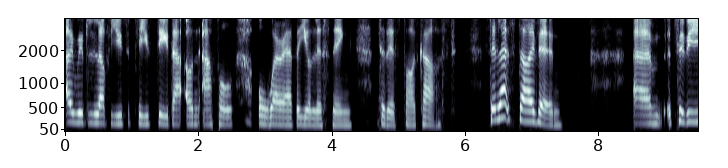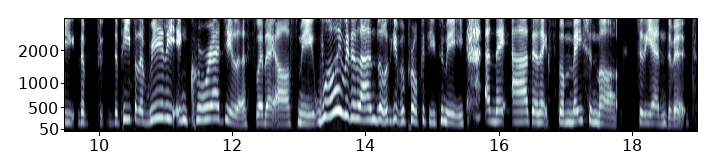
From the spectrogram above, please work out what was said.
I would love you to please do that on Apple or wherever you're listening to this podcast. So let's dive in um, to the, the the people are really incredulous when they ask me why would a landlord give a property to me, and they add an exclamation mark to the end of it.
